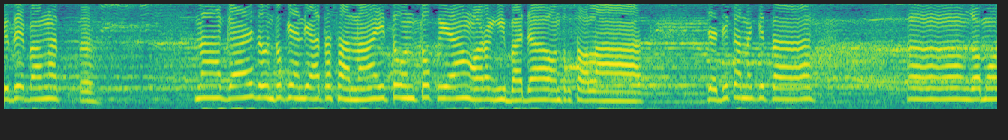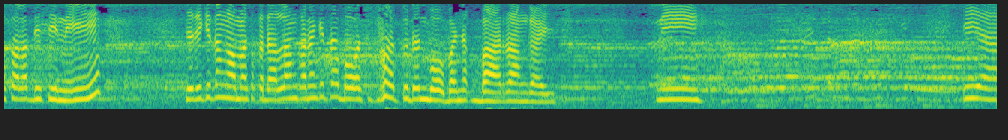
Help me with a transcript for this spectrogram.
Gede banget tuh. Nah guys untuk yang di atas sana itu untuk yang orang ibadah untuk sholat. Jadi karena kita eh, nggak uh, mau sholat di sini, jadi kita nggak masuk ke dalam karena kita bawa sepatu dan bawa banyak barang guys. Nih, iya,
